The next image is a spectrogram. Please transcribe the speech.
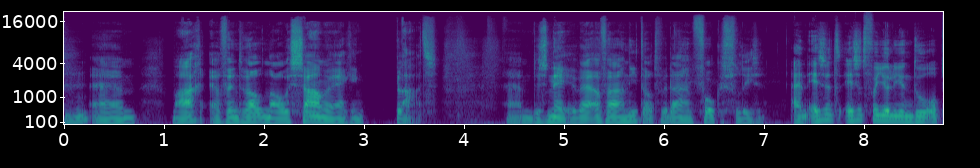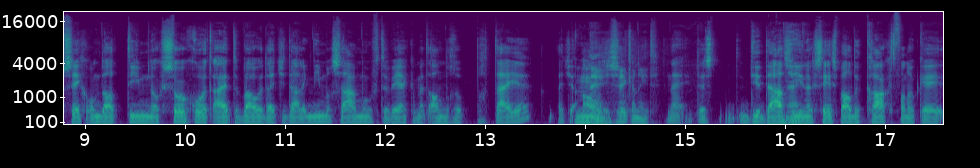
Mhm. Ehm, maar er vindt wel nauwe samenwerking plaats. Ehm, dus nee, wij ervaren niet dat we daar een focus verliezen. En is het, is het voor jullie een doel op zich om dat team nog zo groot uit te bouwen dat je dadelijk niet meer samen hoeft te werken met andere partijen? Dat je Nee, zeker niet. Nee, dus die, daar zie je nog steeds wel de kracht van, oké,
